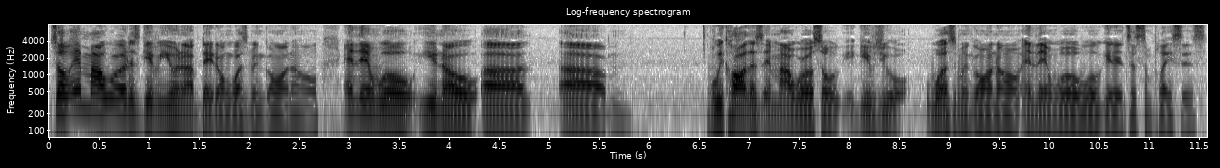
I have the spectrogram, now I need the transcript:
So in my world is giving you an update on what's been going on, and then we'll you know uh um we call this in my world, so it gives you what's been going on, and then we'll we'll get into some places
